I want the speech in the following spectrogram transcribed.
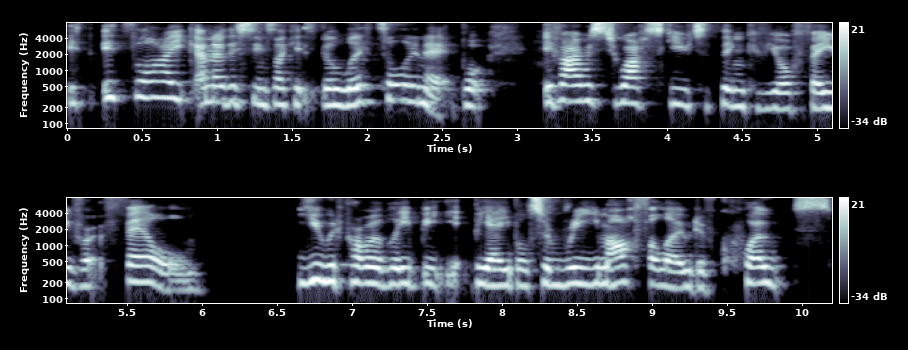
it, it's like, I know this seems like it's belittling it, but if I was to ask you to think of your favorite film, you would probably be, be able to ream off a load of quotes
